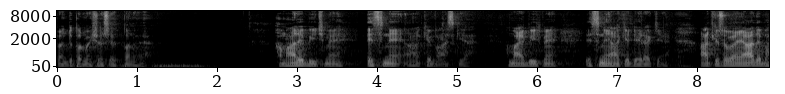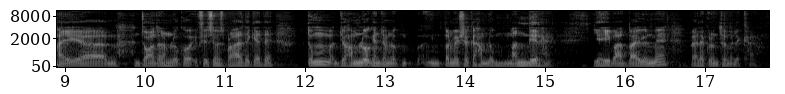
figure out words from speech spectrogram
परंतु परमेश्वर से उत्पन्न हुआ हमारे बीच में इसने आके वास किया। हमारे बीच में इसने आके डेरा किया। आज की सुबह याद है भाई जौन हम लोग को इफिसियंस पढ़ाए थे, कहते तुम जो हम लोग हैं, जो हम लोग, परमेश्वर के हम लोग मंदिर हैं। यही बात बाइबल में पहले क्रंथों में लिखा है।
